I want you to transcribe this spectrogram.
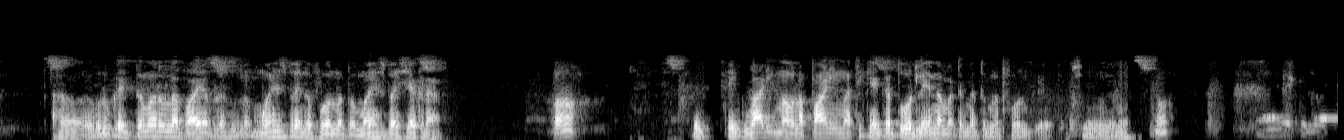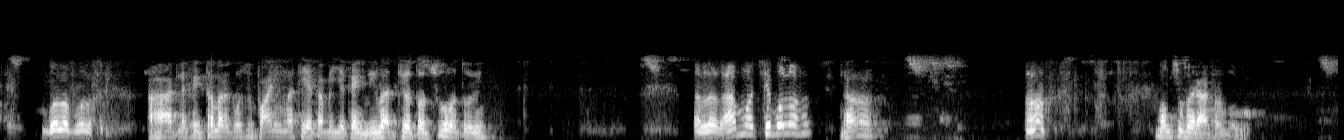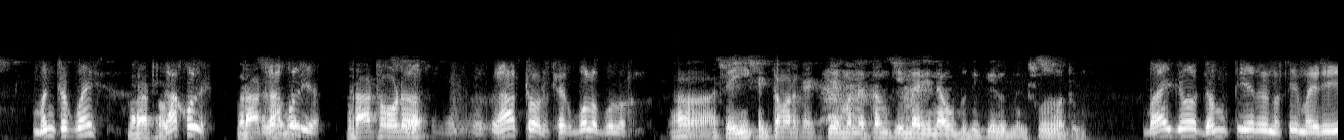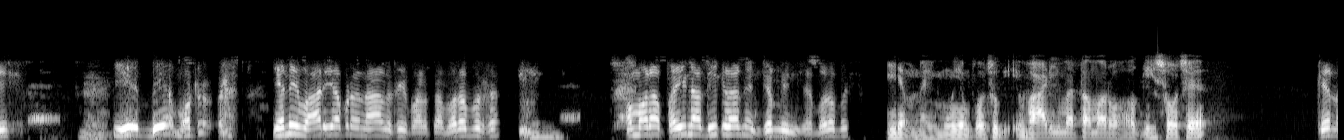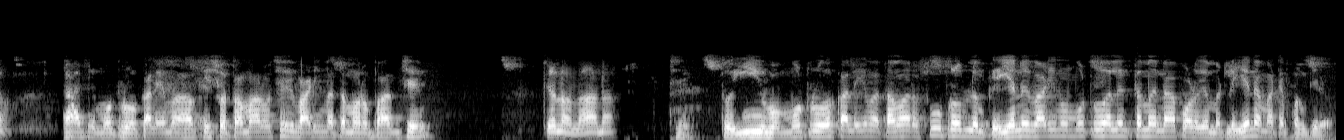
હા ઓલું કંઈક તમારો ઓલા ભાઈ આપણે શું નામ? મહેશભાઈનો ફોન હતો મહેશભાઈ શેખડા. હા. કંઈક- વાડીમાં ઓલા પાણીમાંથી કંઈક હતું એટલે એના માટે મેં તમને ફોન કર્યો હતો. શું બોલો? બોલો હા એટલે કંઈક તમારે કહું છું પાણીમાંથી એકાબીજે કંઈક વિવાદ થયો તો શું હતું? એટલે રામોદથી બોલો હા. હા. મનસુખભાઈ રાઠોડ બોલું. મનસુખભાઈ? રાઠોડ. રાખોલી. રાઠોડ. રાખોલિયા રાઠોડ. રાઠોડ છે બોલો બોલો. હા તો ઈ કંઈક તમારે કંઈક કે મને ધમકી મારીને આવું બધું કર્યું મેં શું હતું? ભાઈ જો ધમકી એને નથી મારી એ બે મોટર એની વાડી આપણે ના નથી પાડતા બરોબર છે? અમારા ફઈના દીકરાની જમીન છે બરોબર? એમ નહીં હું એમ કહું છું કે વાડીમાં તમારો હક હિસ્સો છે? કેનો? આ જે મોટરો કાલે એમાં હક હિસ્સો તમારો છે? વાડીમાં તમારો ભાગ છે? કેનો? ના ના. તો ઈ મોટરું હકાલે એમાં તમારો શું પ્રોબ્લેમ કે એને વાડીમાં મોટરું હાલે તમે ના પાડો એમ એટલે એના માટે ફોન કર્યો.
